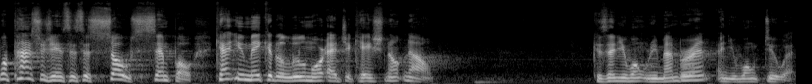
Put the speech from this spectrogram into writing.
well, Pastor James, this is so simple. Can't you make it a little more educational? No. Because then you won't remember it and you won't do it.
